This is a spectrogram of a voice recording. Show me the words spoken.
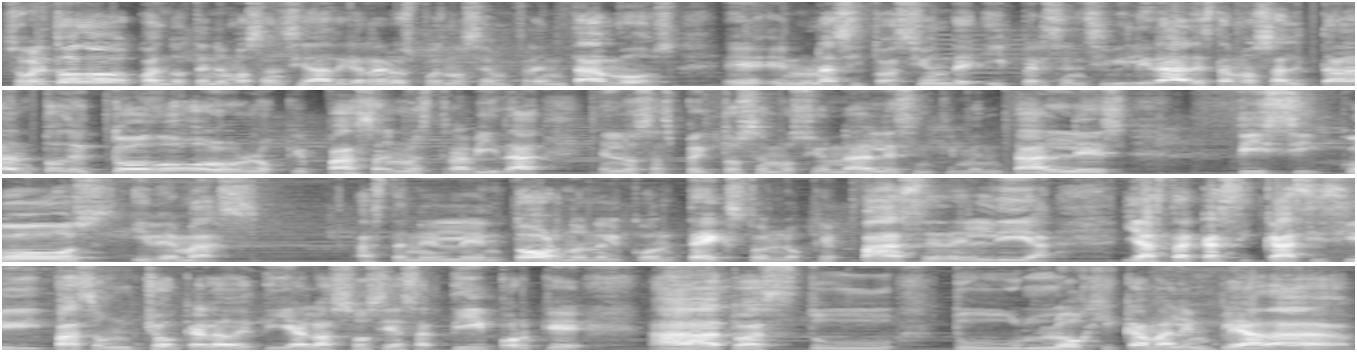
Sobre todo cuando tenemos ansiedad guerreros, pues nos enfrentamos eh, en una situación de hipersensibilidad. Estamos al tanto de todo lo que pasa en nuestra vida, en los aspectos emocionales, sentimentales, físicos y demás. Hasta en el entorno, en el contexto, en lo que pase del día. Y hasta casi, casi si pasa un choque al lado de ti, ya lo asocias a ti porque ah, tu, tu lógica mal empleada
